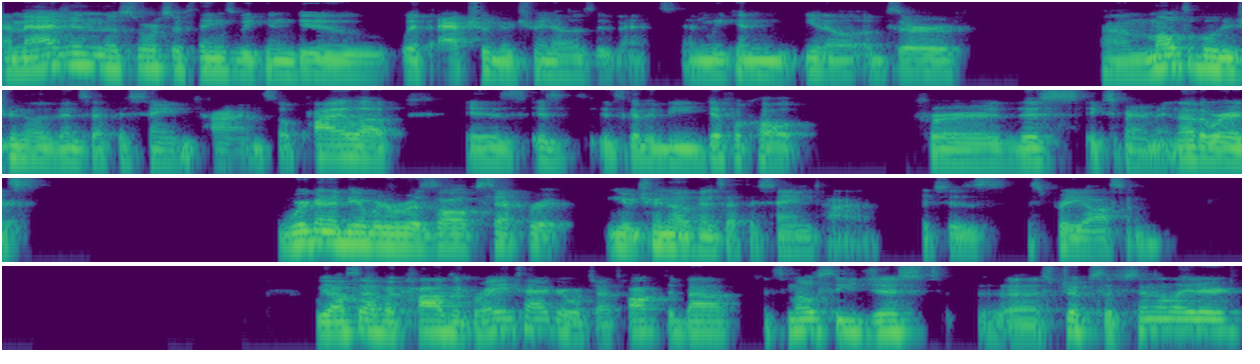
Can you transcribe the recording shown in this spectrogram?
imagine the sorts of things we can do with actual neutrinos events. And we can, you know, observe um, multiple neutrino events at the same time. So pileup is, is, is gonna be difficult for this experiment. In other words, we're going to be able to resolve separate neutrino events at the same time, which is, is pretty awesome. We also have a cosmic ray tagger, which I talked about. It's mostly just uh, strips of scintillator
